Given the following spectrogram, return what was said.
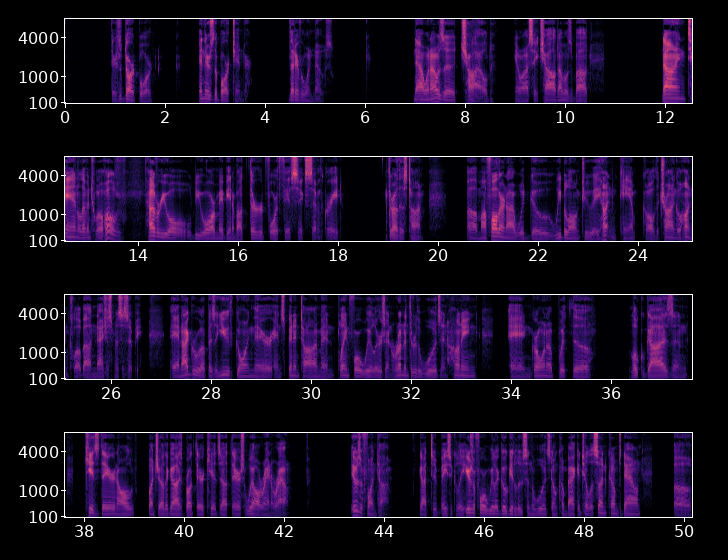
there's a dartboard, and there's the bartender that everyone knows. Now, when I was a child, you know, when I say child, I was about 9, 10, 11, 12, however you old you are, maybe in about third, fourth, fifth, sixth, seventh grade throughout this time uh, my father and I would go. We belonged to a hunting camp called the Triangle Hunting Club out in Natchez, Mississippi. And I grew up as a youth going there and spending time and playing four wheelers and running through the woods and hunting and growing up with the local guys and kids there and all a bunch of other guys brought their kids out there. So we all ran around. It was a fun time. Got to basically, here's a four wheeler, go get loose in the woods. Don't come back until the sun comes down. Uh,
